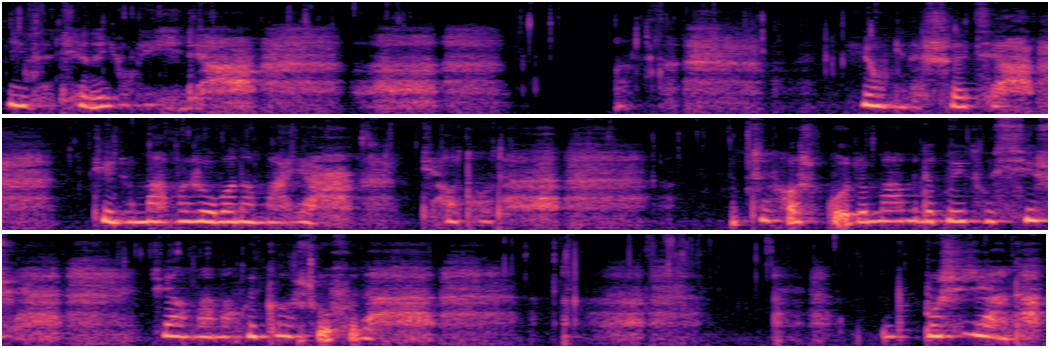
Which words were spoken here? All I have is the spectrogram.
你再舔的用力一点儿，用你的舌尖顶着妈妈肉棒的马眼，挑逗的，最好是裹着妈妈的龟头吸吮，这样妈妈会更舒服的。不是这样的，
